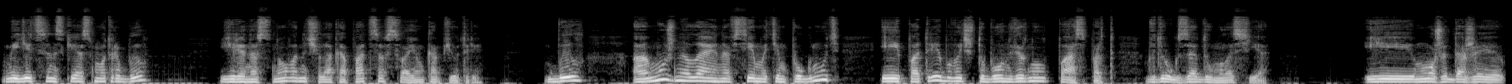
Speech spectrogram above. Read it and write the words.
Медицинский осмотр был? Елена снова начала копаться в своем компьютере. Был, а можно Лайона всем этим пугнуть и потребовать, чтобы он вернул паспорт, вдруг задумалась я. И, может, даже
